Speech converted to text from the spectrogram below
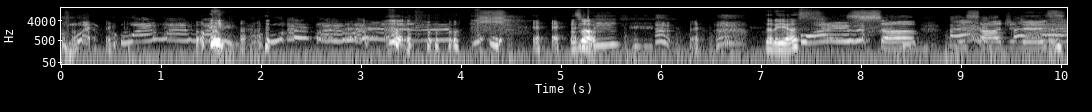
wait, wait, wait, wait, wait, wait. What's up? Mhm. Is that a yes? Why is it? Sub misogynist.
